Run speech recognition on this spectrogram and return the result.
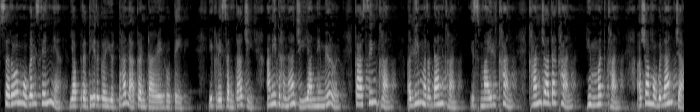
सर्व मोगल सैन्य या प्रदीर्घ युद्धाला कंटाळले होते. इकडे संताजी आणि धनाजी यांनी मिळून कासिम खान अली मर्दान खान इस्माईल खान खानजादा खान हिम्मत खान अशा मोगलांच्या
